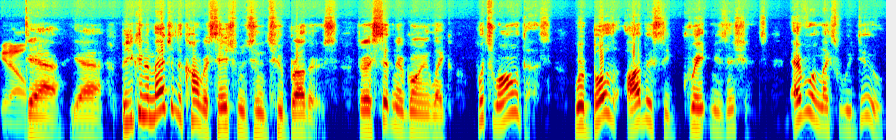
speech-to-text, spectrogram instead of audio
You know, Yeah, yeah. But you can imagine the conversation between the two brothers. They're sitting there going like, "What's wrong with us? We're We're both obviously great musicians. Everyone likes what we do.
